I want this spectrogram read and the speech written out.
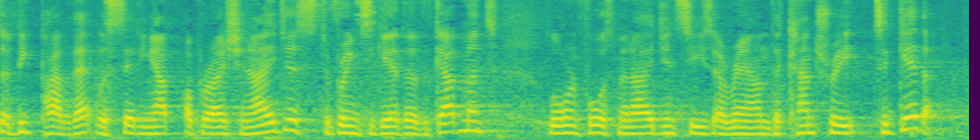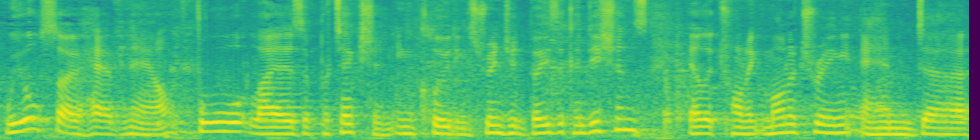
A big part of that was setting up Operation Aegis to bring together the government, law enforcement agencies around the country together we also have now four layers of protection, including stringent visa conditions, electronic monitoring, and uh,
